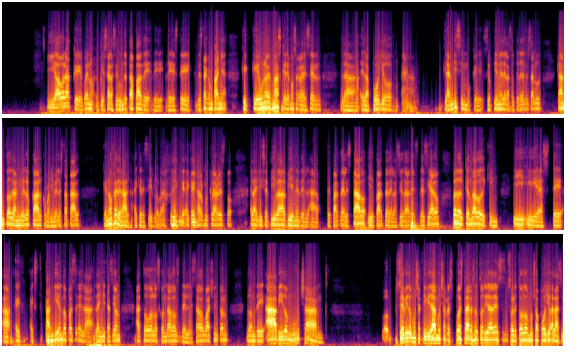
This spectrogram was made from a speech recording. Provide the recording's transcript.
Y ahora que, bueno, empieza la segunda etapa de, de, de este, de esta campaña, que, que, una vez más queremos agradecer la, el apoyo eh, grandísimo que se obtiene de las autoridades de salud, tanto de a nivel local como a nivel estatal, que no federal, hay que decirlo, ¿verdad? Hay, que, hay, que, dejar muy claro esto. La iniciativa viene de, la, de, parte del Estado y de parte de las ciudades de Seattle, bueno, del condado de King. Y, este, expandiendo pues la, invitación a todos los condados del estado de Washington, donde ha habido mucha sí ha habido mucha actividad, mucha respuesta de las autoridades, sobre todo mucho apoyo a las,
